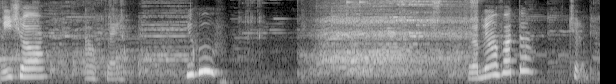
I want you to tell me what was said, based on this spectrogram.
Micio. Ok. Yuhu. Ce l'abbiamo fatta? Ce l'abbiamo.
